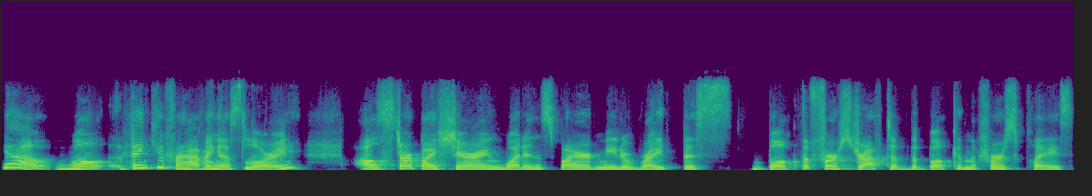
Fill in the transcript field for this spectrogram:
Yeah, well, thank you for having us, Lori. I'll start by sharing what inspired me to write this book, the first draft of the book in the first place.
